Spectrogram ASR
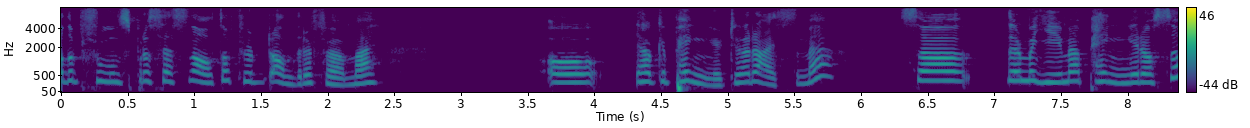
adopsjonsprosessen og alt har fulgt andre før meg. Og jeg har ikke penger til å reise med, så dere må gi meg penger også.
